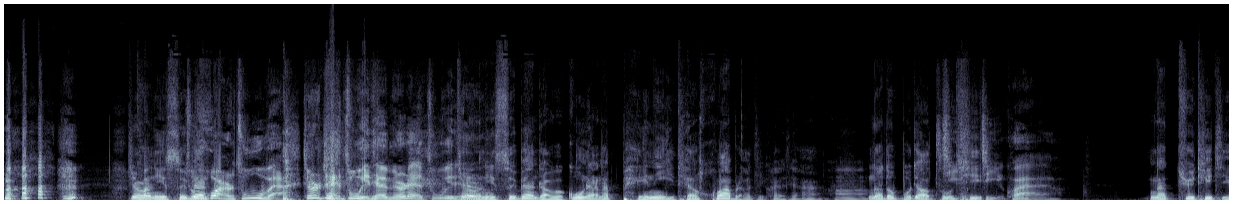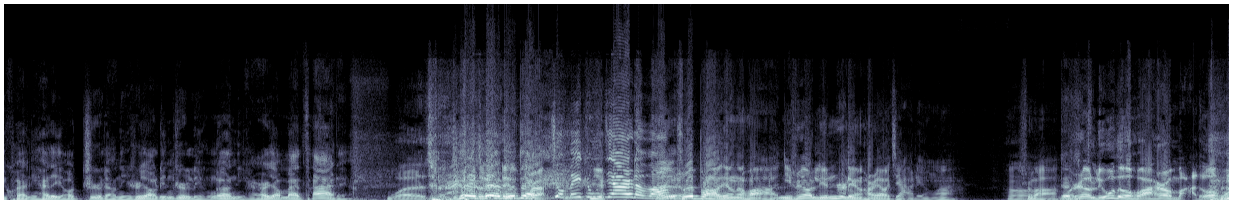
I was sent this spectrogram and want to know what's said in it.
就是你随便，换着租呗，就是这租一天，明儿那租一天，就是你随便找个姑娘，她陪你一天花不了几块钱，啊，那都不叫租期。几块啊？那具体几块，你还得要质量，你是要林志玲啊，你还是要卖菜的呀？我对对对对？是 就没中间的吧？说句不好听的话啊，你是要林志玲还是要贾玲啊？嗯是吧我是要刘德华还是要马德华？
